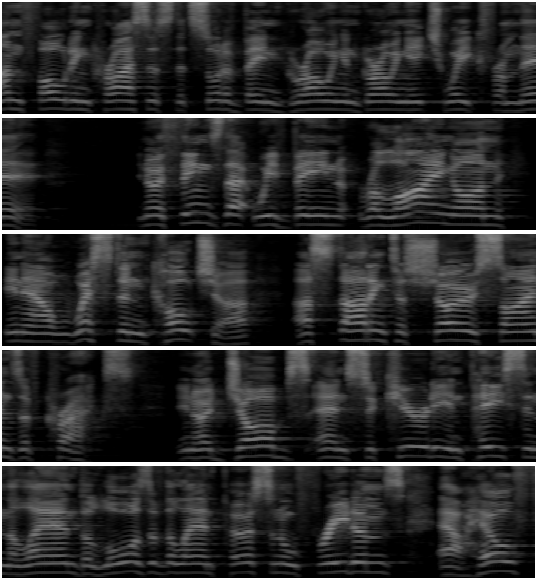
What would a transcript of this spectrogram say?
unfolding crisis that's sort of been growing and growing each week from there. You know, things that we've been relying on in our Western culture are starting to show signs of cracks. You know, jobs and security and peace in the land, the laws of the land, personal freedoms, our health,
